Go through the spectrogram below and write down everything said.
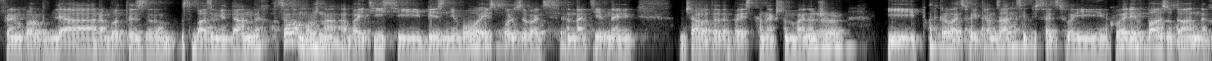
фреймворк для работы с, с базами данных. В целом можно обойтись и без него использовать нативный Java Database Connection Manager — и открывать свои транзакции, писать свои query в базу данных.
